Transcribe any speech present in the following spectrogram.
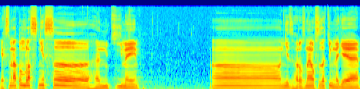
Jak jsme na tom vlastně s hnutími? Uh, nic hrozného se zatím neděje.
